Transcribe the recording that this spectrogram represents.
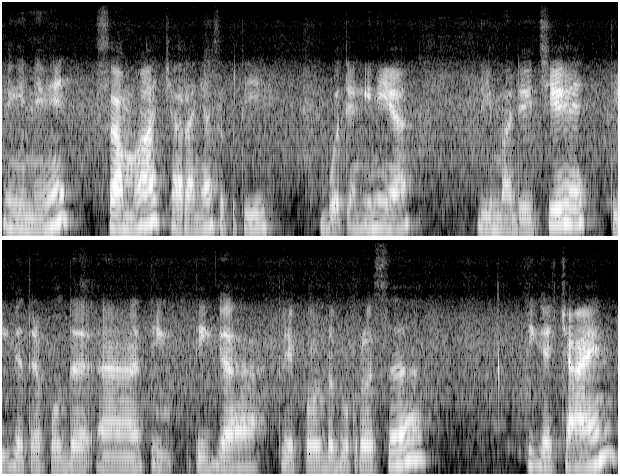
yang ini sama caranya seperti buat yang ini ya. 5 DC 3 triple de, uh, 3, 3 triple double crochet 3 chain.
